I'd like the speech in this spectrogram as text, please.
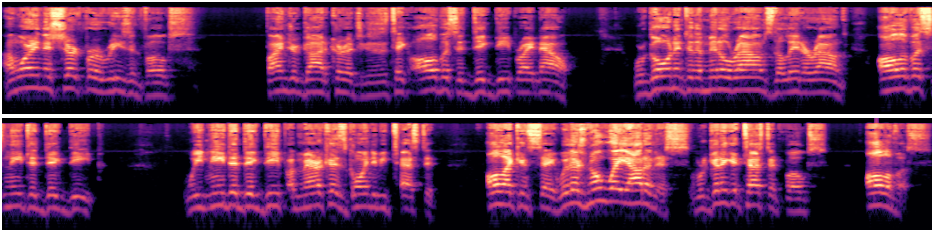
I'm wearing this shirt for a reason, folks. Find your God courage because it's take all of us to dig deep right now. We're going into the middle rounds, the later rounds. All of us need to dig deep. We need to dig deep. America is going to be tested. All I can say, well, there's no way out of this. We're going to get tested, folks. All of us.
